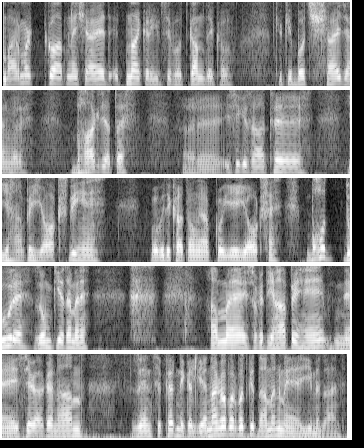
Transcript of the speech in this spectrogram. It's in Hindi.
मारमट को आपने शायद इतना करीब से बहुत कम देखा हो, क्योंकि बहुत शायद जानवर है, भाग जाता है। और इसी के साथ यहाँ पे यॉक्स भी हैं, वो भी दिखाता हूँ मैं आपको, ये यॉक्स हैं। बहुत दूर है, जूम किया था मैंने। हम इस वक्त यहाँ पे हैं इस जगह का नाम जैन से फिर निकल गया, नागा पर्वत के दामन में है ये मैदान।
